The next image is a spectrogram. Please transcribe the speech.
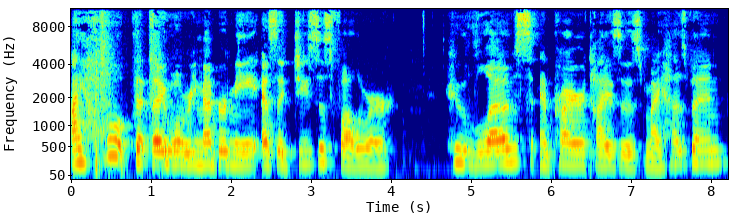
I hope that they will remember me as a Jesus follower who loves and prioritizes my husband,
